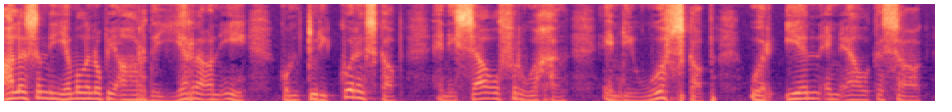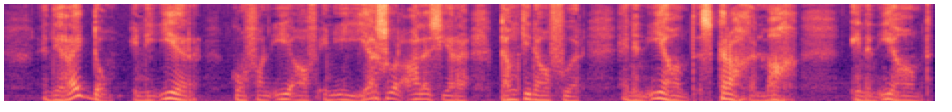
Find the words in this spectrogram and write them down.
alles in die hemel en op die aarde, Here aan U, kom toe die koningskap en die selfverhoging en die hoofskap oor een en elke saak en die rykdom en die eer kom van U af en U heers oor alles, Here. Dankie daarvoor. En in U hand is krag en mag en in U hand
